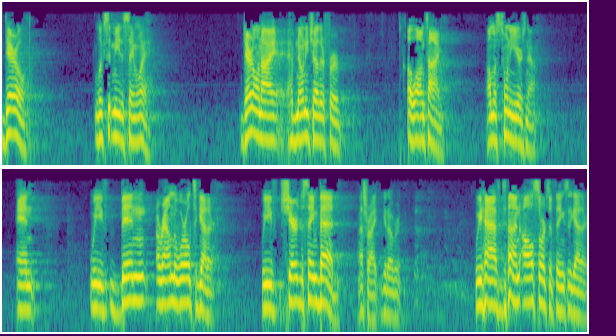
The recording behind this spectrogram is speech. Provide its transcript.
Daryl looks at me the same way. Daryl and I have known each other for a long time, almost 20 years now. And we've been around the world together. We've shared the same bed. That's right, get over it. We have done all sorts of things together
